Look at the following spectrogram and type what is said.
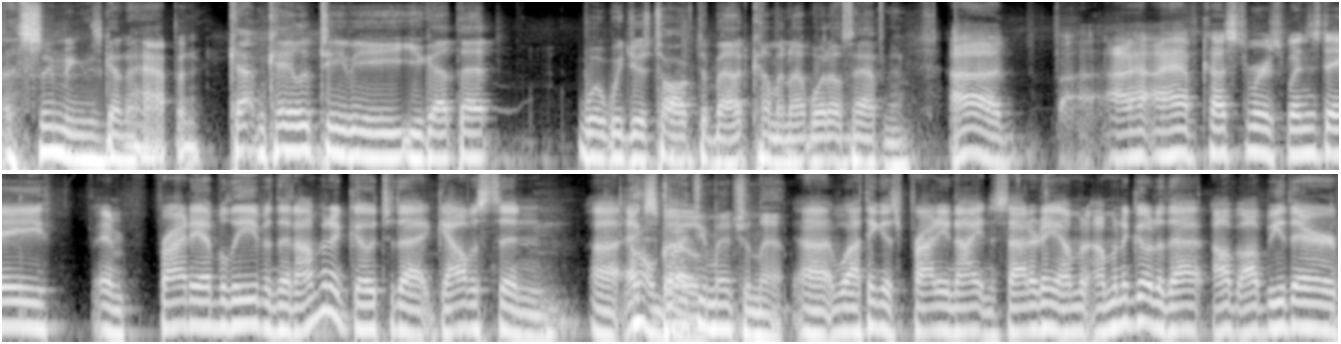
assuming is going to happen. Captain Caleb TV, you got that, what we just talked about coming up. What else happening? Uh, I, I have customers Wednesday and Friday, I believe, and then I'm going to go to that Galveston uh, Oh, expo. glad you mentioned that. uh, well, I think it's Friday night and Saturday. I'm, I'm going to go to that. I'll, I'll be there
